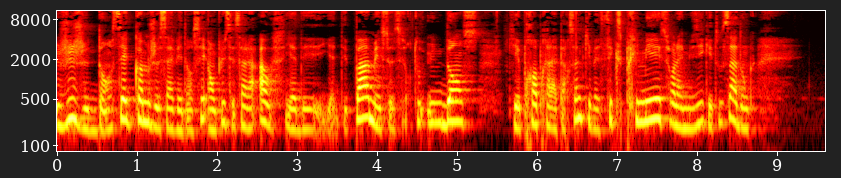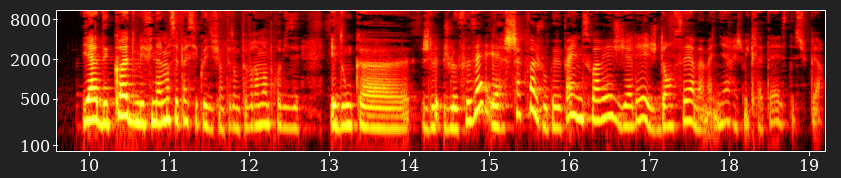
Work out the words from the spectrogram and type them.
Juste, je dansais comme je savais danser. En plus, c'est ça la house. Il y a des, il y a des pas, mais c'est surtout une danse qui est propre à la personne, qui va s'exprimer sur la musique et tout ça. Donc, il y a des codes, mais finalement, c'est pas si codifié. En fait, on peut vraiment improviser. Et donc, euh, je, le faisais. Et à chaque fois, je ne pouvais pas une soirée, j'y allais et je dansais à ma manière et je m'éclatais. C'était super.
